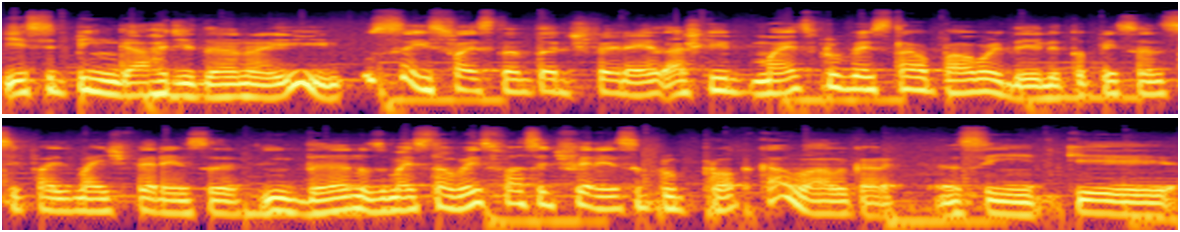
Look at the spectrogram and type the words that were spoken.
E esse pingar de dano aí, não sei se faz tanta diferença. Acho que mais pro Vestal Power dele. Tô pensando se faz mais diferença em danos, mas talvez faça diferença pro próprio cavalo, cara. Assim, porque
